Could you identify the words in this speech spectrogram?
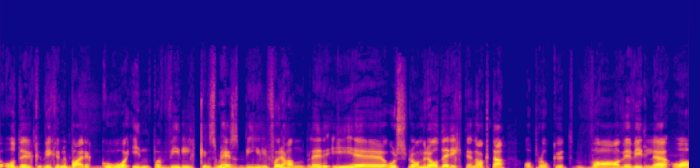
og det, vi kunne bare gå inn på hvilken som helst bilforhandler i uh, Oslo-området, riktignok, da, og plukke ut hva vi ville å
